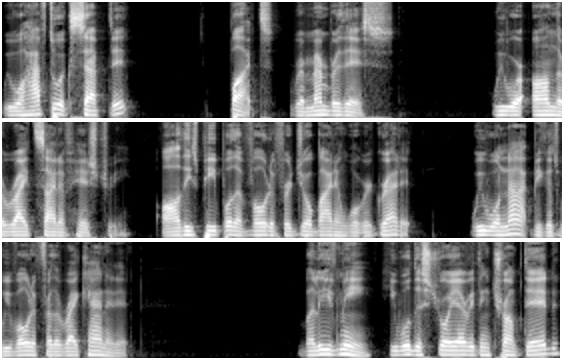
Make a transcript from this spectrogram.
we will have to accept it. But remember this we were on the right side of history. All these people that voted for Joe Biden will regret it. We will not because we voted for the right candidate. Believe me, he will destroy everything Trump did.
